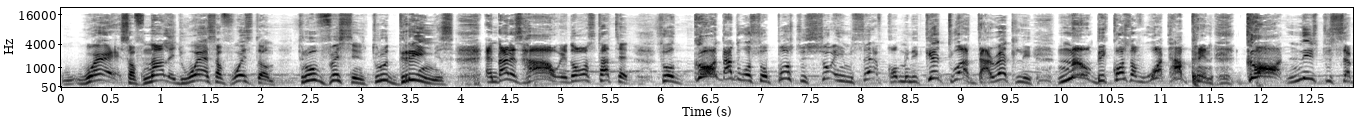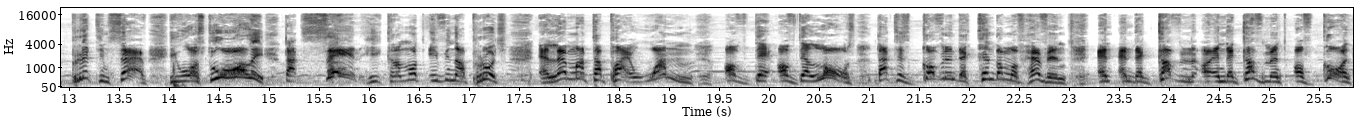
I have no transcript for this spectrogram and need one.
words of knowledge, words of wisdom, through visions, through dreams. And that is how it all started. So God that was supposed to show himself, communicate to us directly. Now, because of what happened, God needs to separate himself. He was too holy that sin he cannot even approach. Elematapai, one of the of the laws that is governing the kingdom of heaven and, and the government uh, and the government of God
